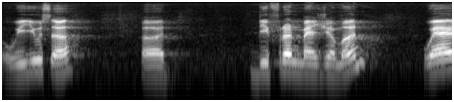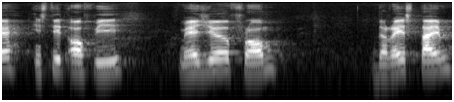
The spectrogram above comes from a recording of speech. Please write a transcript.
we use a, a different measurement where instead of we measure from the rise time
